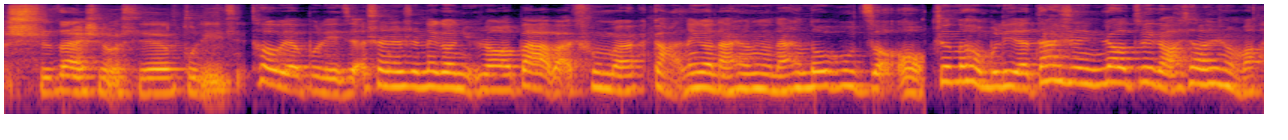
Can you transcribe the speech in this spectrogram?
实在是有些不理解，特别不理解，甚至是那个女生的爸爸出门赶那个男生，那个男生都不走，真的很不理解。但是你知道最搞笑的是什么？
